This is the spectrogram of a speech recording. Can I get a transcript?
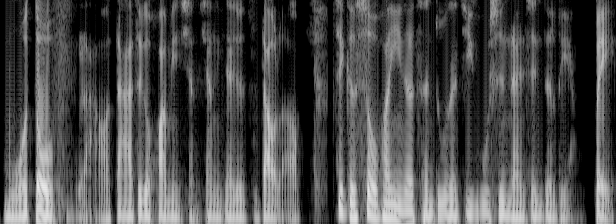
磨豆腐啦。哦，大家这个画面想象一下就知道了哦。这个受欢迎的程度呢，几乎是男生的两倍。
